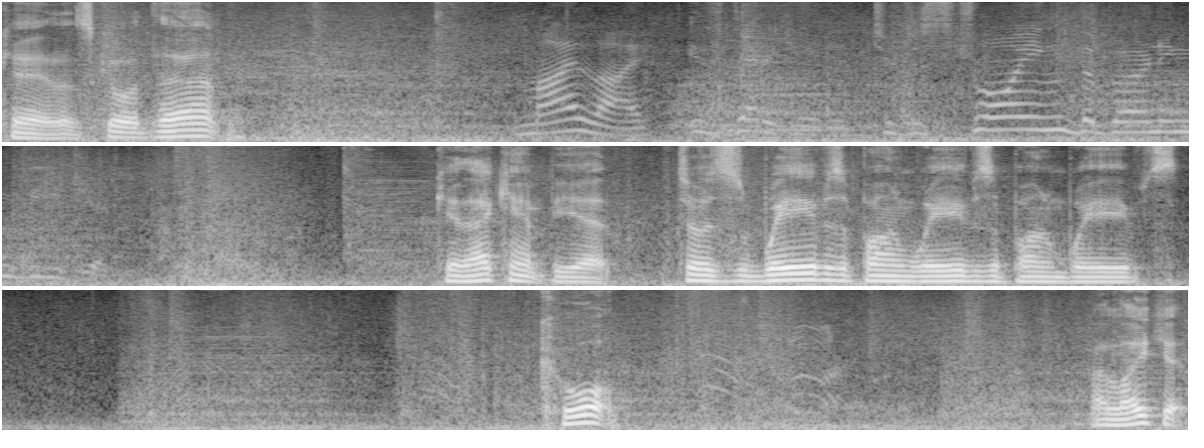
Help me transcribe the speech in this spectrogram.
Okay, let's go with that. My life is dedicated to destroying the burning legion. Okay, that can't be it. So it's waves upon waves upon waves. Cool. I like it.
